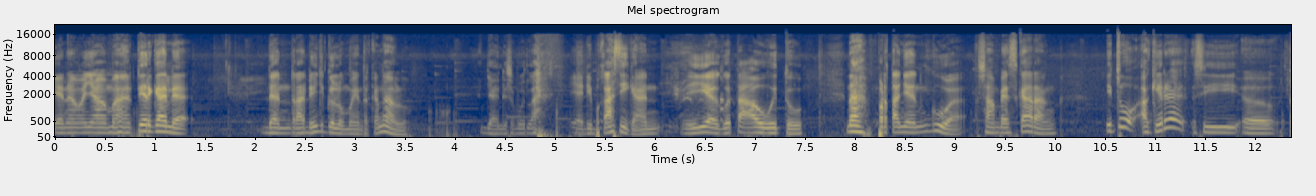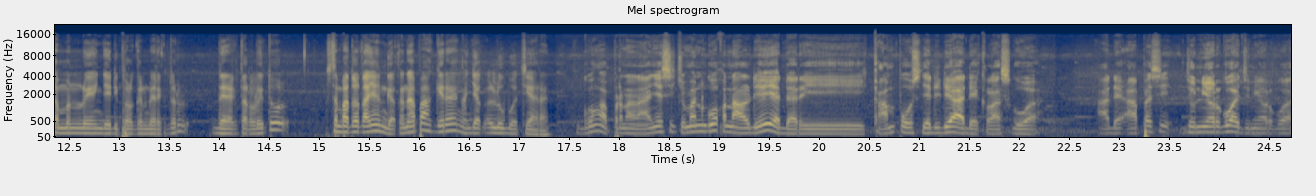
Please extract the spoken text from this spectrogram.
ya namanya amatir kan ya. Dan radio juga lumayan terkenal loh. Jangan disebut lah. Ya di Bekasi kan. iya, gue tahu itu. Nah, pertanyaan gua sampai sekarang itu akhirnya si eh, temen lu yang jadi program director director lu itu sempat lu tanya nggak kenapa akhirnya ngajak lu buat siaran? Gue nggak pernah nanya sih, cuman gue kenal dia ya dari kampus. Jadi dia adik kelas gue. Adik apa sih? Junior gue, junior gue.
